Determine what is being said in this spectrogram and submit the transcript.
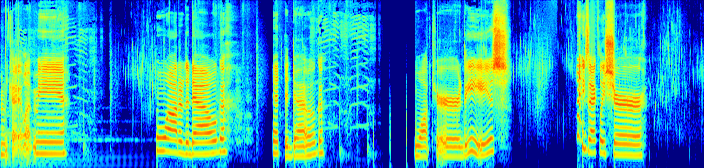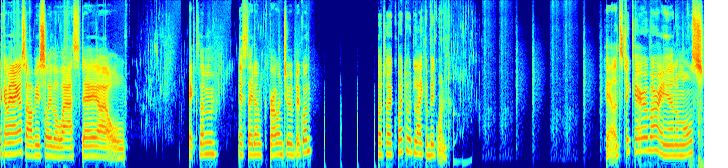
Okay, let me water the dog. Pet the dog. Water these. Not exactly sure. Like, I mean, I guess obviously the last day I'll pick them if they don't grow into a big one. But I quite would like a big one. Okay, let's take care of our animals.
